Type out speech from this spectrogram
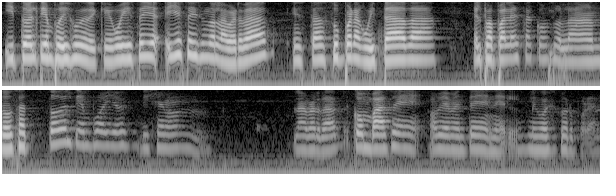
y todo el tiempo dijo de que, güey, ella, ella está diciendo la verdad, está súper agüitada, el papá la está consolando, o sea, todo el tiempo ellos dijeron la verdad, con base, obviamente, en el lenguaje corporal.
